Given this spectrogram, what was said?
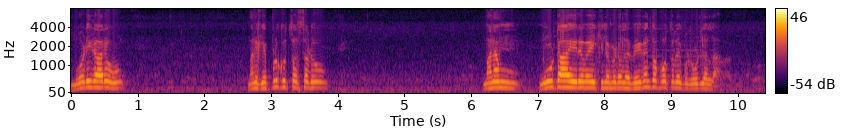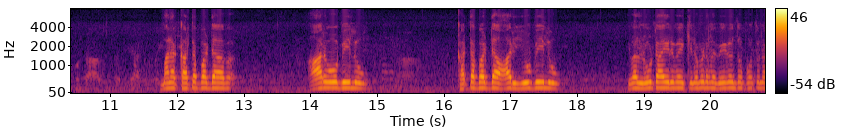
మోడీ గారు మనకి ఎప్పుడు గుర్తొస్తాడు? మనం నూట ఇరవై కిలోమీటర్ల వేగంతో పోతున్నాయి ఇప్పుడు రోడ్లల్లో. మన కట్టబడ్డ ఆరు ఓబీలు కట్టబడ్డ ఆరు యూబీలు ఇవాళ నూట ఇరవై కిలోమీటర్ల వేగంతో పోతున్న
